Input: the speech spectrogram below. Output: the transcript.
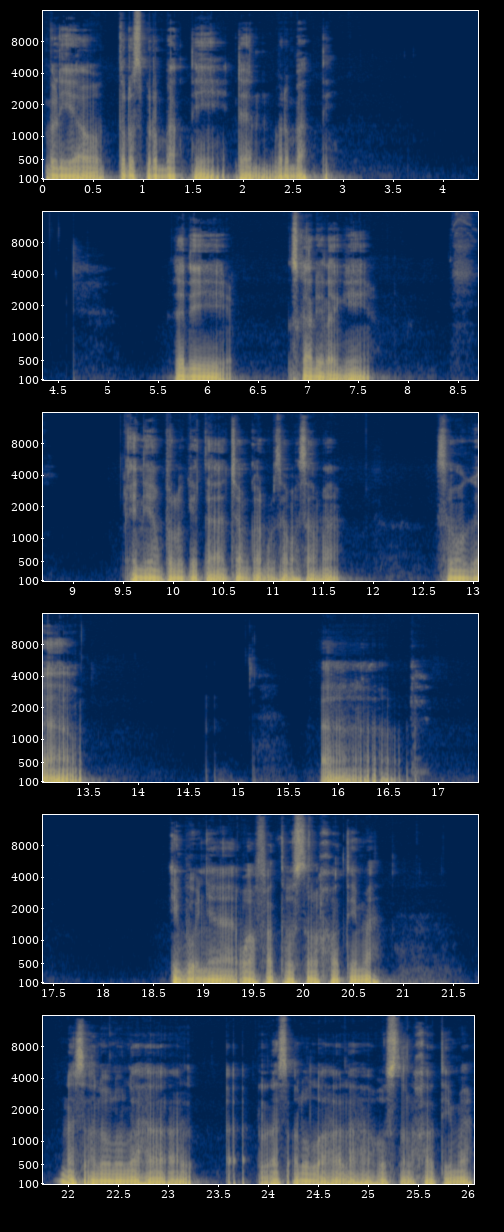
beliau terus berbakti dan berbakti. Jadi sekali lagi ini yang perlu kita camkan bersama-sama. Semoga uh, ibunya wafat husnul khotimah. Nas'alullah nas'alullah laha husnul khotimah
